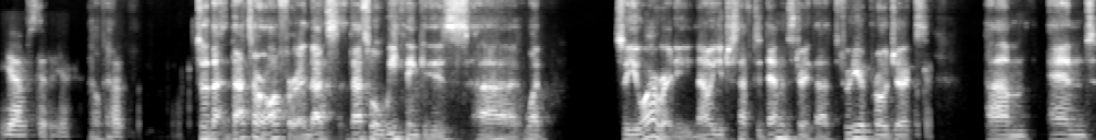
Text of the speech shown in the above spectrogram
Yeah, I'm still here. Okay. Uh, so that that's our offer and that's that's what we think is uh, what so you are ready now you just have to demonstrate that through your projects okay. um, and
